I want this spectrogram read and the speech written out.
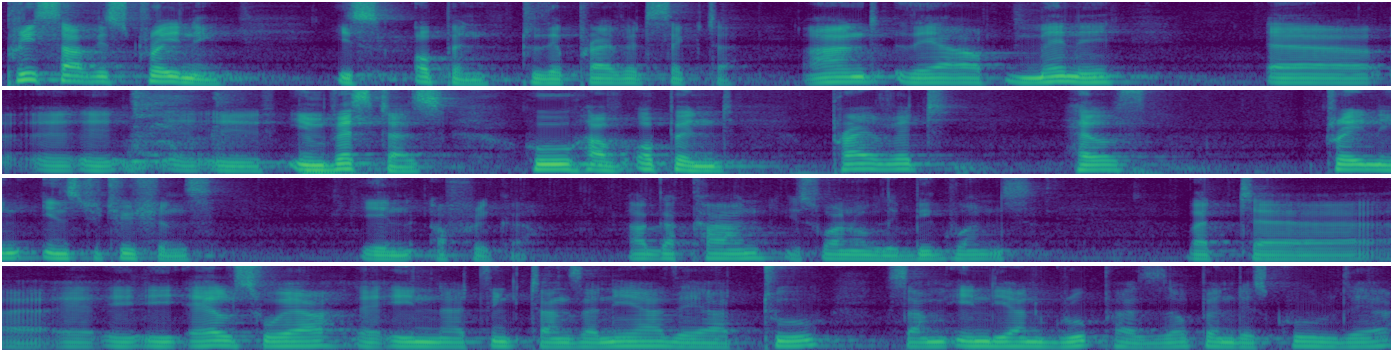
pre-service training is open to the private sector. And there are many investors who have opened private health training institutions in Africa. Aga Khan is one of the big ones. But uh, uh, elsewhere, uh, in I think Tanzania, there are two. Some Indian group has opened a school there.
